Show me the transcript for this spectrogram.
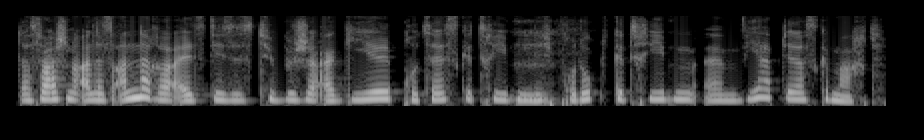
das war schon alles andere als dieses typische agil, prozessgetrieben, Mhm. nicht produktgetrieben. Ähm, wie habt ihr das gemacht?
